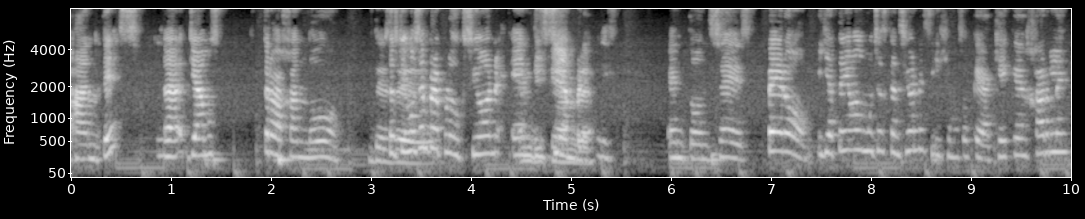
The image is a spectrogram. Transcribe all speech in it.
antes. Ya llevamos trabajando, desde estuvimos en preproducción en, diciembre. Entonces, pero ya teníamos muchas canciones y dijimos, ok, aquí hay que dejarle.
